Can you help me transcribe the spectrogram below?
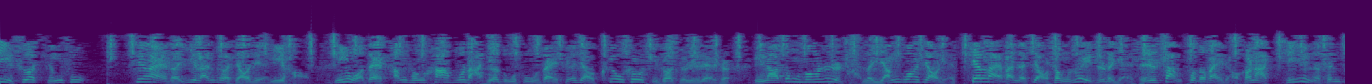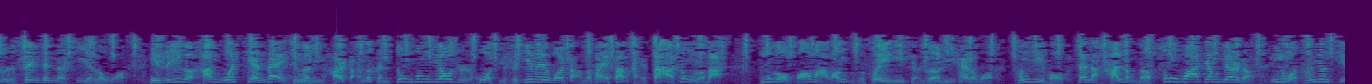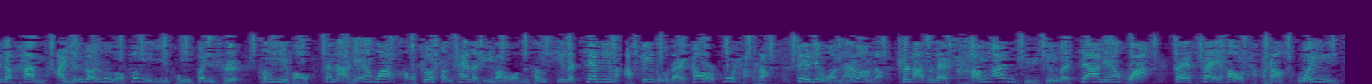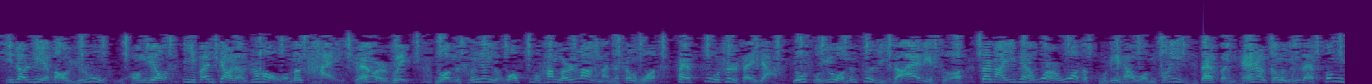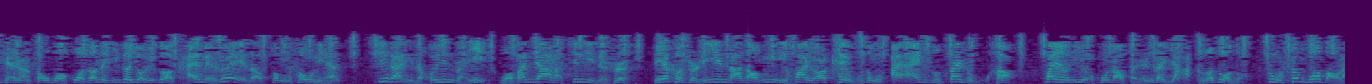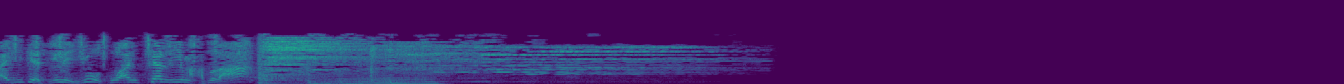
汽车情书。亲爱的伊兰特小姐，你好！你我在长城哈佛大学读书，在学校 QQ 汽车群里认识。你那东风日产的阳光笑脸、天籁般的笑声、睿智的眼神、上酷的外表和那奇骏的身姿，深深的吸引了我。你是一个韩国现代型的女孩，长得很东风标致。或许是因为我长得太上海大众了吧，不够宝马王子，所以你选择离开了我。曾记否，在那寒冷的松花江边上，你我曾经骑着悍马，迎着乐风一同奔驰。曾记否，在那莲花跑车。盛开的地方，我们曾骑着千里马飞渡在高尔夫场上。最令我难忘的是那次在长安举行的嘉年华，在赛豹场上，我与你骑着猎豹与路虎狂飙，一番较量之后，我们凯旋而归。我们曾经有过富康而浪漫的生活，在富士山下有属于我们自己的爱丽舍，在那一片沃尔沃的土地上，我们曾一起在本田上耕耘，在丰田上收获，获得了一个又一个凯美瑞的丰收年。期待你的回心转意，我搬家了，新地址是别克市林荫大。道秘密花园 K 五栋 IX 三十五号，欢迎你有空到本人的雅阁坐坐。祝生活宝来，一切吉利，一路途安，千里马自达。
